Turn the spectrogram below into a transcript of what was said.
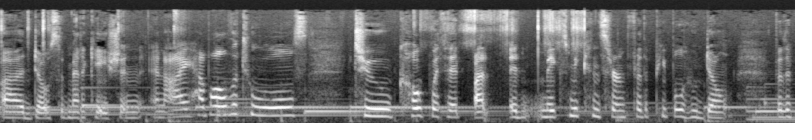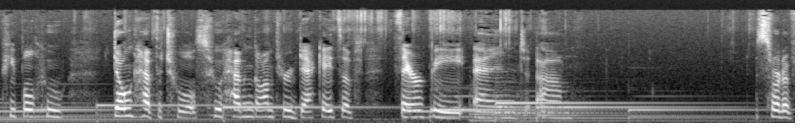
a dose of medication and I have all the tools to cope with it, but it makes me concerned for the people who don't, for the people who don't have the tools, who haven't gone through decades of therapy and um, sort of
